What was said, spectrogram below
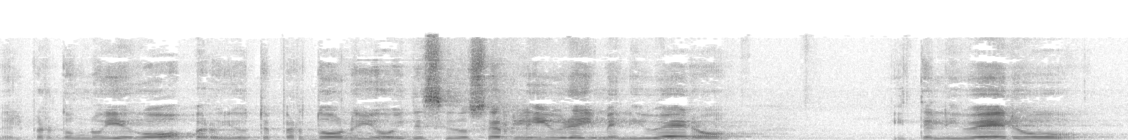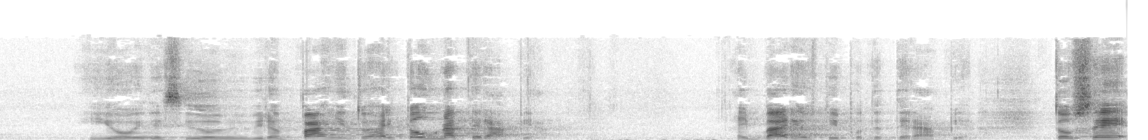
el perdón no llegó, pero yo te perdono y hoy decido ser libre y me libero y te libero y hoy decido vivir en paz. Y entonces hay toda una terapia. Hay varios tipos de terapia. Entonces,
